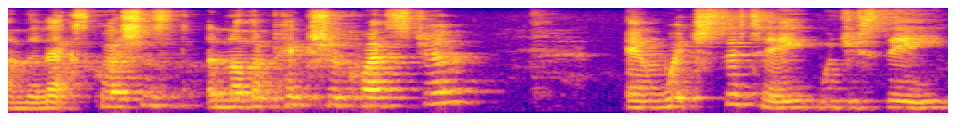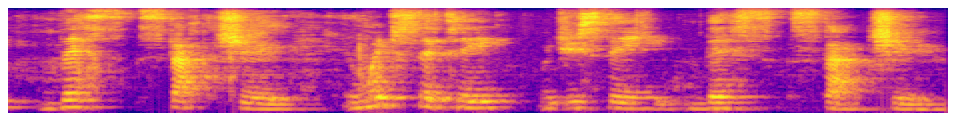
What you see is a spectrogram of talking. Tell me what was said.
And the next question is another picture question. In which city would you see this statue? In which city would you see this statue?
